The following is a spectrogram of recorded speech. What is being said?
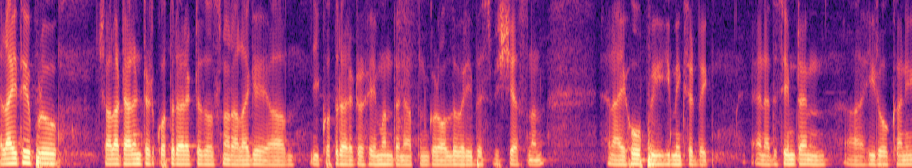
ఎలా అయితే ఇప్పుడు చాలా టాలెంటెడ్ కొత్త డైరెక్టర్స్ వస్తున్నారు అలాగే ఈ కొత్త డైరెక్టర్ హేమంత్ అనే అతను కూడా all the very best wish చేస్తున్నాను. And I hope he makes it big. And at the same time hero కానీ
